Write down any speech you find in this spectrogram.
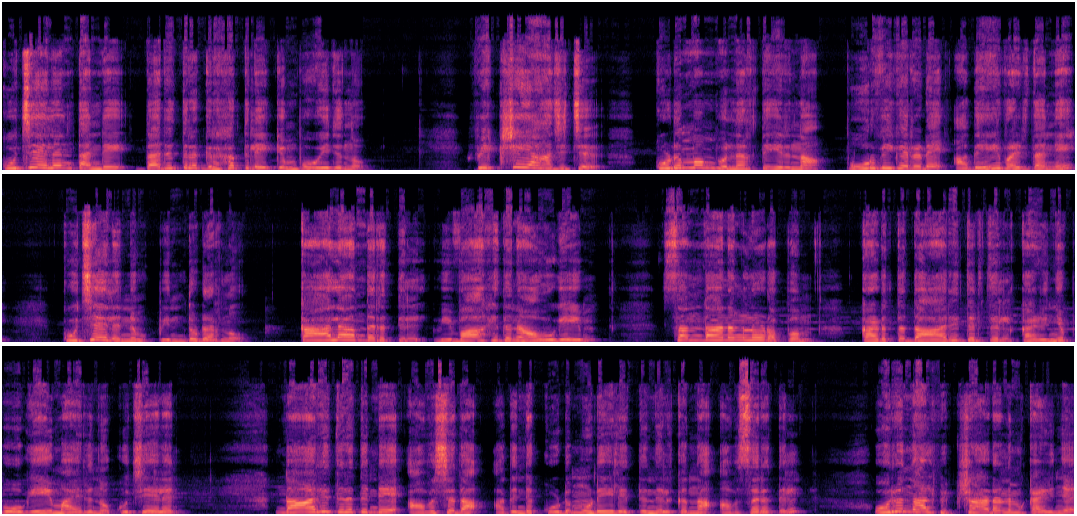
കുചേലൻ തന്റെ ദരിദ്രഗൃഹത്തിലേക്കും പോയിരുന്നു. ഭിക്ഷയാചിച്ച് കുടുംബം പുലർത്തിയിരുന്ന പൂർവികരുടെ അതേ വഴി തന്നെ കുചേലനും പിന്തുടർന്നു. കാലാന്തരത്തിൽ വിവാഹിതനാവുകയും സന്താനങ്ങളോടൊപ്പം കടുത്ത ദാരിദ്ര്യത്തിൽ കഴിഞ്ഞു പോകുകയുമായിരുന്നു കുചേലൻ. ദാരിദ്ര്യത്തിന്റെ അവശത അതിന്റെ കൊടുമുടിയിൽ എത്തി നിൽക്കുന്ന അവസരത്തിൽ ഒരു നാൾ ഭിക്ഷാടനം കഴിഞ്ഞ്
